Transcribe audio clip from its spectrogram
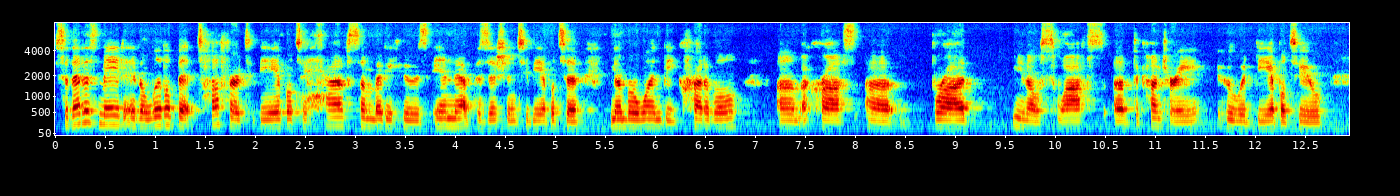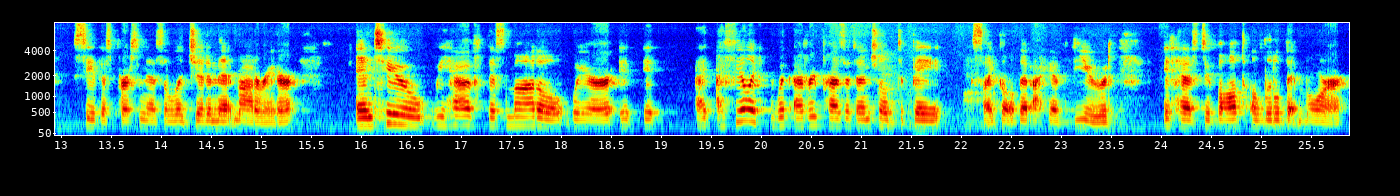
So that has made it a little bit tougher to be able to have somebody who's in that position to be able to, number one, be credible um, across uh, broad, you know, swaths of the country, who would be able to see this person as a legitimate moderator. And two, we have this model where it, it I, I feel like with every presidential debate cycle that I have viewed, it has devolved a little bit more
